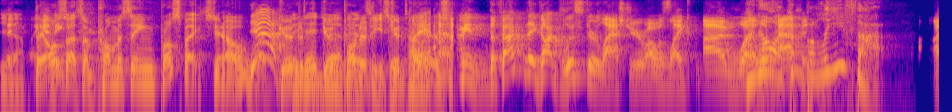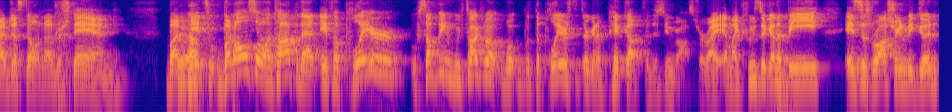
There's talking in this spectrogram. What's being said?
Yeah. Like, They I also think- had some promising prospects, you know, Yeah. like good, did, good yeah, they had some prodigies, good good talent. players. I mean, the fact that they got Glister last year, I was like, I what, I know. what's I happened? couldn't believe that. I just don't understand. But Yeah. it's but also on top of that, if a player something we've talked about with, with the players that they're going to pick up for this new roster, right? And like who's it going to be? Is this roster going to be good?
